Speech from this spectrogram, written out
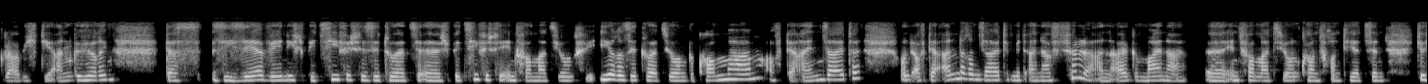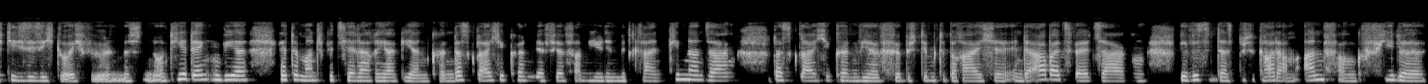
glaube ich, die Angehörigen, dass sie sehr wenig spezifische, Situation, äh, spezifische Informationen für ihre Situation bekommen haben, auf der einen Seite, und auf der anderen Seite mit einer Fülle an allgemeiner äh, Informationen konfrontiert sind, durch die sie sich durchwühlen müssen. Und hier denken wir, hätte man spezieller reagieren können. Das Gleiche können wir für Familien mit kleinen Kindern sagen. Das Gleiche können wir für bestimmte Bereiche in der Arbeitswelt sagen. Wir wissen, dass gerade am Anfang viele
